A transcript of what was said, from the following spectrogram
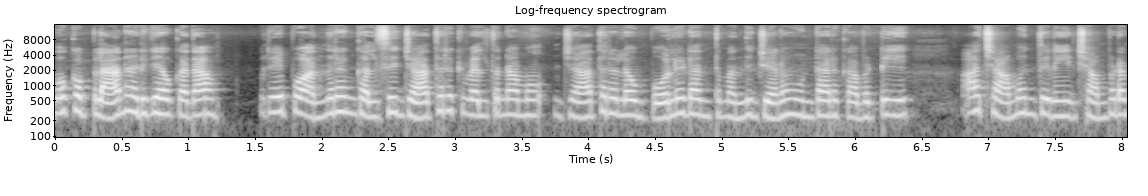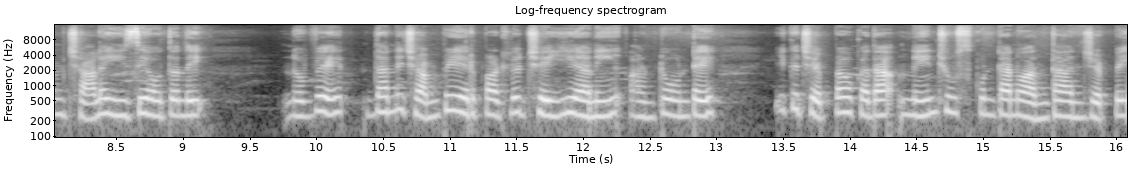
ఒక ప్లాన్ అడిగావు కదా. రేపు అందరం కలిసి జాతరకి వెళ్తున్నాము. జాతరలో బోలెడంతమంది జనం ఉంటారు కాబట్టి ఆ చామంతిని చంపడం చాలా ఈజీ అవుతుంది. నువ్వే దాన్ని చంపే ఏర్పాట్లు చెయ్యి అని అంటూ ఉంటే ఇక చెప్పావు కదా నేను చూసుకుంటాను అంతా అని చెప్పి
